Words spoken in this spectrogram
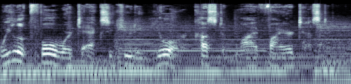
We look forward to executing your custom live fire testing.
